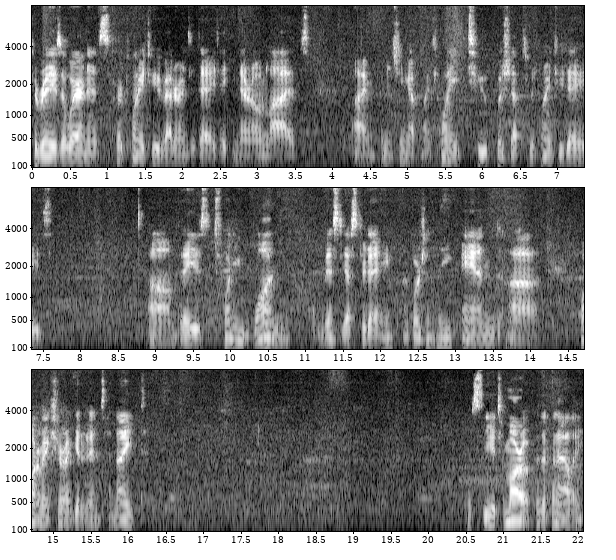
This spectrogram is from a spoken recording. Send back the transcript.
to raise awareness for 22 veterans a day taking their own lives. I'm finishing up my 22 push-ups for 22 days. Um, today is 21. I missed yesterday, unfortunately, and uh, want to make sure I get it in tonight. We'll see you tomorrow for the finale.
